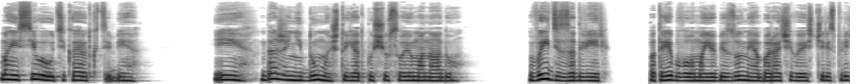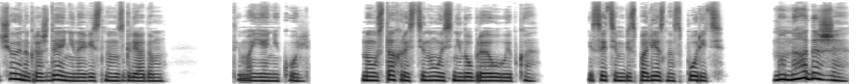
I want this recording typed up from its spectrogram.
Мои силы утекают к тебе. И даже не думай, что я отпущу свою монаду. Выйди за дверь», — потребовало мое безумие, оборачиваясь через плечо и награждая ненавистным взглядом. «Ты моя, Николь. На устах растянулась недобрая улыбка. И с этим бесполезно спорить. «Ну надо же!»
